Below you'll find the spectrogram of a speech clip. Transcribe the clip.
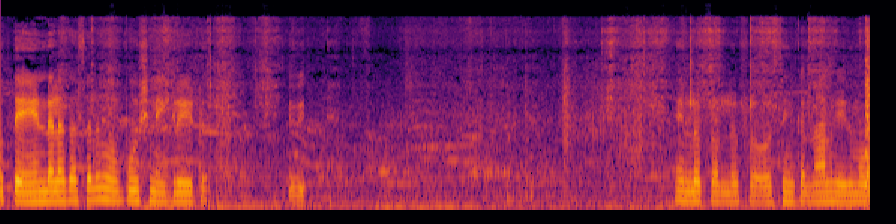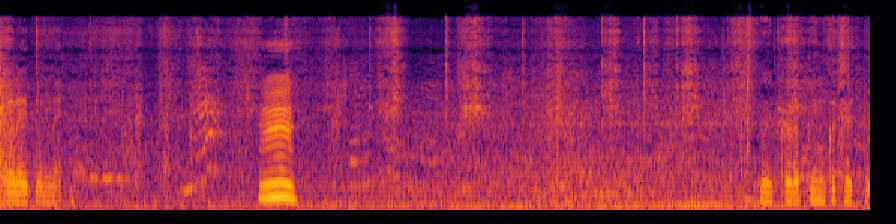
ఊతాయి ఎండలకు అసలు పూసినాయి గ్రేట్. ఇవి. ఎల్లో కలర్ ఫ్లవర్స్ ఇంకా నాలుగైదు మొగ్గలు అయితే ఉన్నాయి ఇగో ఇక్కడ పింక్ చెట్టు.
